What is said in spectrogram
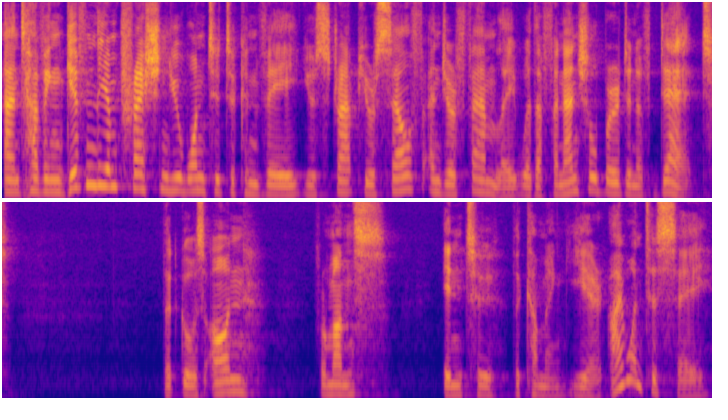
And having given the impression you wanted to convey, you strap yourself and your family with a financial burden of debt that goes on for months into the coming year. I want to say,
